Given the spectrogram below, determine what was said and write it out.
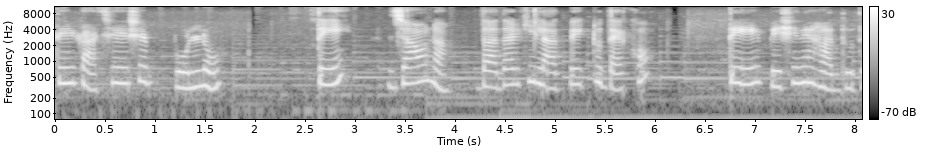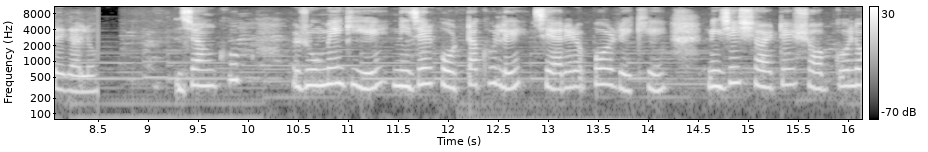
তের কাছে এসে বলল তে যাও না। দাদার কি লাগবে একটু দেখো। তে পেশিনে হাত ধুতে গেল। জাঙ্কুক রুমে গিয়ে নিজের কোটটা খুলে চেয়ারের ওপর রেখে নিজের শার্টের সবগুলো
